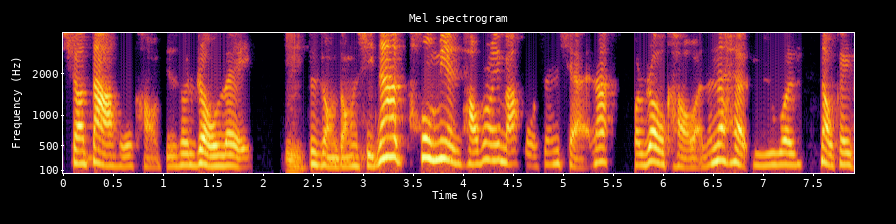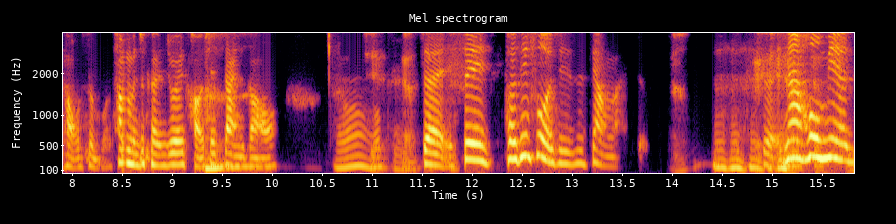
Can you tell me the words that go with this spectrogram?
需要大火烤，比如说肉类，嗯，这种东西。那后面好不容易把火升起来，那我肉烤完了，那还有余温，那我可以烤什么？他们就可能就会烤一些蛋糕。哦，对，所以 Petit four 其实是这样来的。对，那后面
